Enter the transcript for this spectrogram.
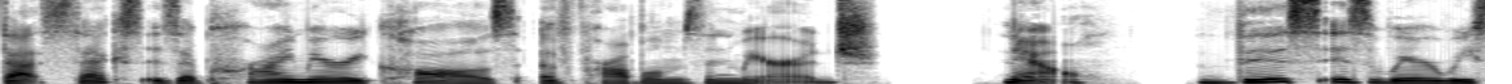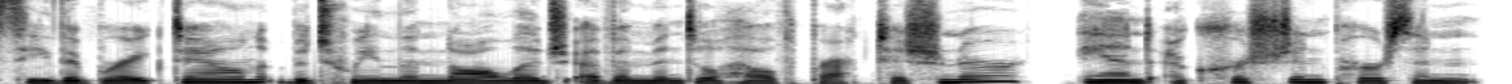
that sex is a primary cause of problems in marriage. Now, this is where we see the breakdown between the knowledge of a mental health practitioner and a Christian person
